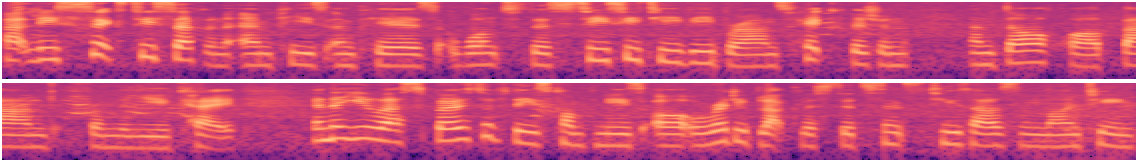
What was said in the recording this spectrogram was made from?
At least 67 MPs and peers want the CCTV brands Hikvision and Dahua banned from the UK. In the US, both of these companies are already blacklisted since 2019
